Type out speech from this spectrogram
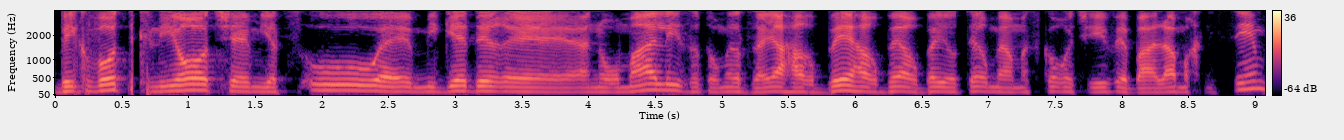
בעקבות קניות שהם יצאו uh, מגדר uh, הנורמלי, זאת אומרת זה היה הרבה הרבה הרבה יותר מהמשכורת שהיא ובעלה מכניסים,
